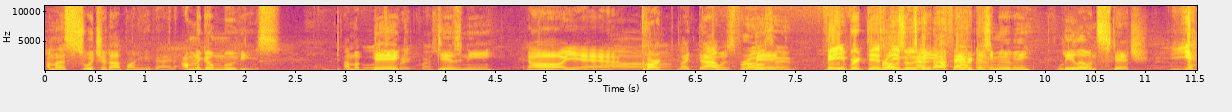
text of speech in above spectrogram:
I'm gonna switch it up on you. Then I'm gonna go movies. I'm a Ooh, that's a big. Disney Oh yeah. Ah. cart. Like that was Frozen. Favorite Disney Frozen's movie? good. Favorite Disney movie? Lilo and Stitch. Yeah,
